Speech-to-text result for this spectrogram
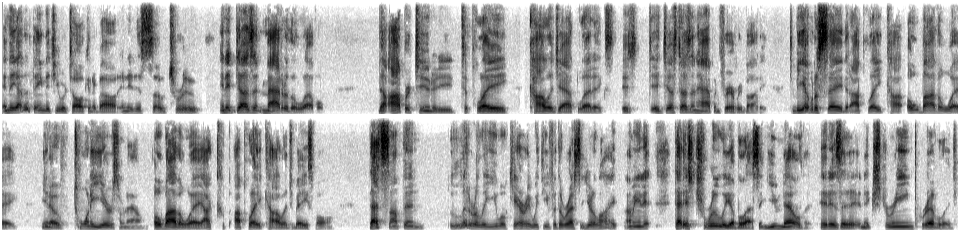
And the other thing that you were talking about, and it is so true, and it doesn't matter the level, the opportunity to play college athletics is it just doesn't happen for everybody to be able to say that I played, co- oh, by the way, you know, 20 years from now, oh, by the way, I, I played college baseball. That's something literally you will carry with you for the rest of your life. I mean, it, that is truly a blessing. You nailed it. It is a, an extreme privilege.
